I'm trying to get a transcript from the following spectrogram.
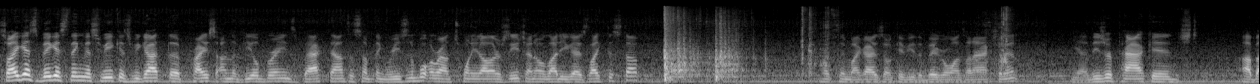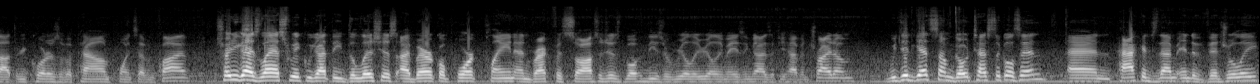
So I guess biggest thing this week is we got the price on the veal brains back down to something reasonable, around $20 each. I know a lot of you guys like this stuff. Hopefully my guys don't give you the bigger ones on accident. Yeah, these are packaged about three quarters of a pound, 0.75. Showed you guys last week, we got the delicious Iberico pork plain and breakfast sausages. Both of these are really, really amazing, guys, if you haven't tried them. We did get some goat testicles in and packaged them individually.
